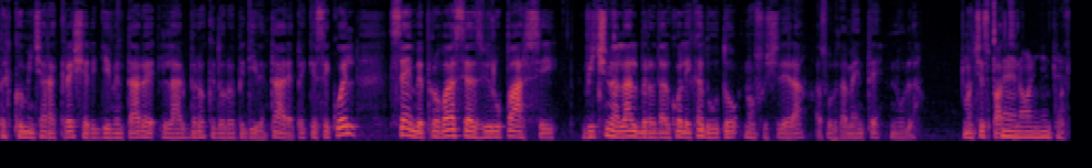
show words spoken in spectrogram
per cominciare a crescere e diventare l'albero che dovrebbe diventare, perché se quel seme provasse a svilupparsi vicino all'albero dal quale è caduto, non succederà assolutamente nulla. Non c'è spazio. Eh no, niente. ok?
